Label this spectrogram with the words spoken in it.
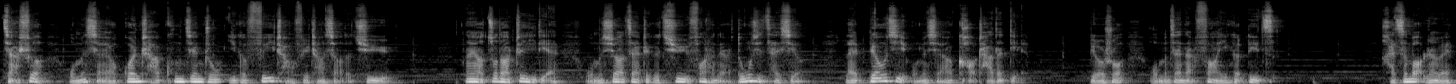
假设我们想要观察空间中一个非常非常小的区域。那要做到这一点，我们需要在这个区域放上点东西才行，来标记我们想要考察的点。比如说，我们在那儿放一个粒子。海森堡认为，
